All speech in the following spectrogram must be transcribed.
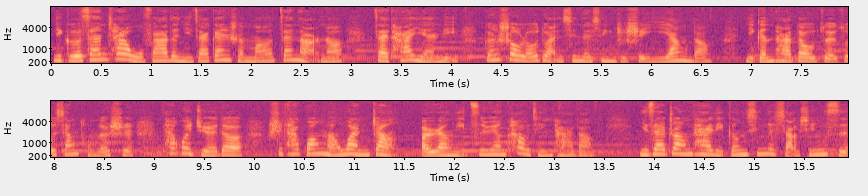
你隔三差五发的你在干什么，在哪儿呢？在他眼里，跟售楼短信的性质是一样的。你跟他斗嘴做相同的事，他会觉得是他光芒万丈而让你自愿靠近他的。你在状态里更新的小心思，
